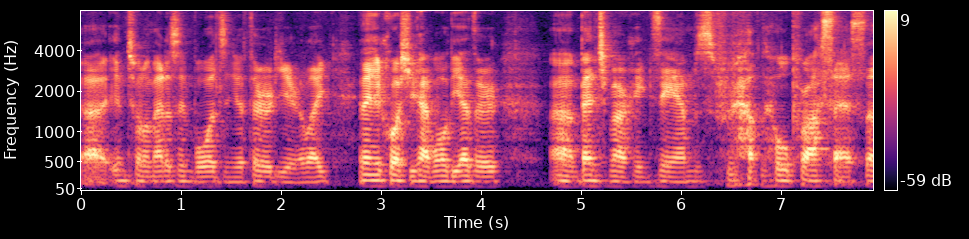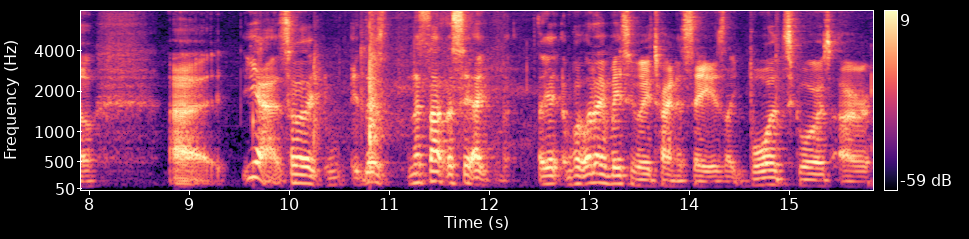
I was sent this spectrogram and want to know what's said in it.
uh, internal medicine boards in your third year like and then of course you have all the other uh, benchmark exams throughout the whole process so uh, yeah so like, it, there's, that's not to say like, like what what I'm basically trying to say is like board scores are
